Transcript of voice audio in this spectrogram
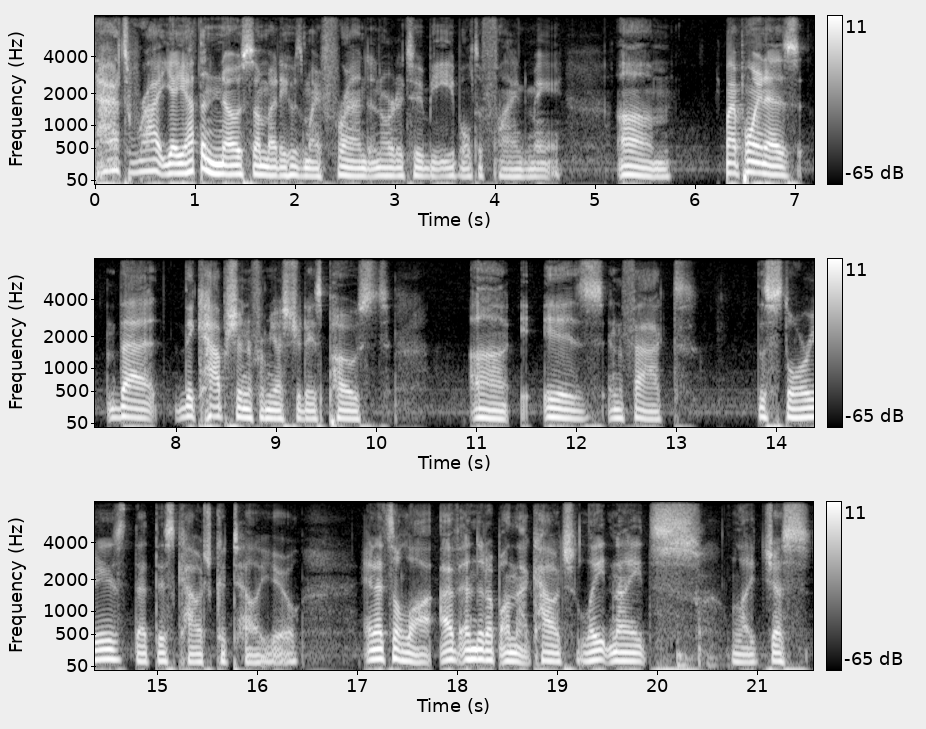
That's right. Yeah, you have to know somebody who's my friend in order to be able to find me. Um, my point is that the caption from yesterday's post uh, is, in fact, the stories that this couch could tell you. And it's a lot. I've ended up on that couch late nights, like just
